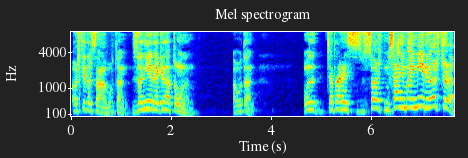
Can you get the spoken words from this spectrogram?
është tjetër sen, a kupton. Çdo njeri e kena tonën. A kupton. Unë qita e, s'është, Sani ma i miri është qëre.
